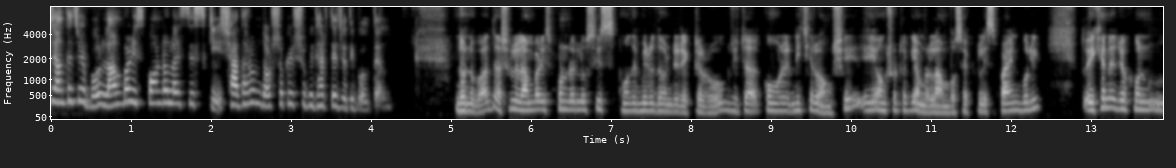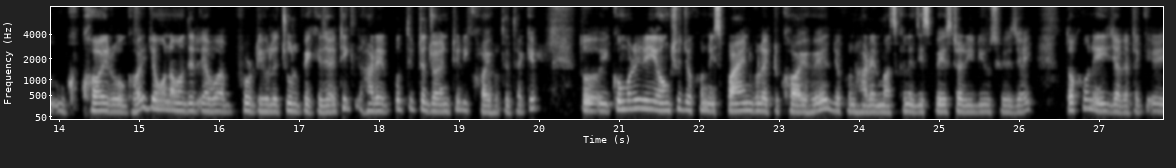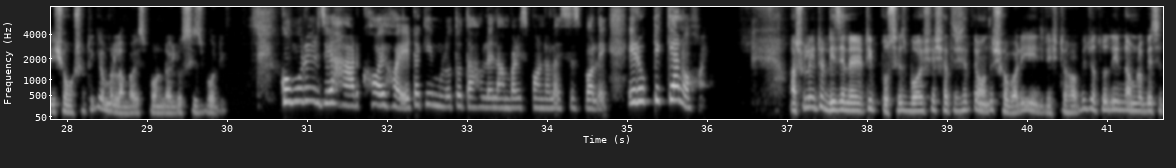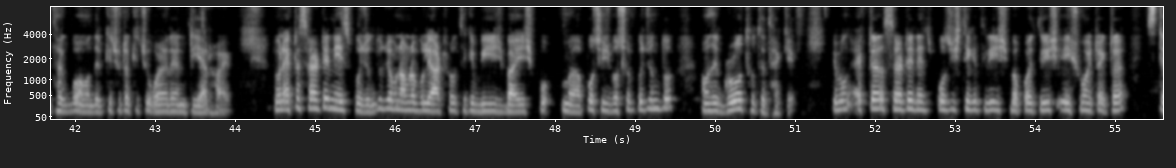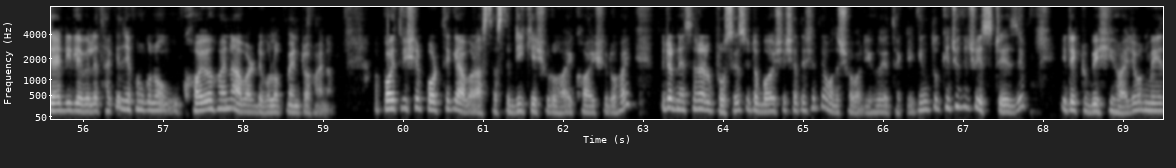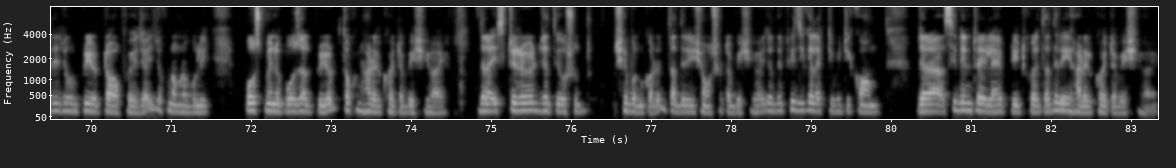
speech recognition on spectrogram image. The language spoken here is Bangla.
জানতে চাইব লাম্বার স্পন্ডালাইসিস কি? সাধারণ দর্শকের সুবিধার্থে যদি বলতেন। ধন্যবাদ। আসলে লাম্বার স্পন্ডাইলোসিস আমাদের মেরুদণ্ডের একটা রোগ, যেটা কোমরের নিচের অংশে, এই অংশটাকে আমরা লাম্বোস্যাক্রাল স্পাইন বলি। তো এখানে যখন ক্ষয় রোগ হয়, যেমন আমাদের ফোরটি হলে চুল পেকে যায়, ঠিক হাড়ের প্রত্যেকটা জয়েন্টেরই ক্ষয় হতে থাকে। তো এই কোমরের এই অংশে যখন স্পাইনগুলো একটু ক্ষয় হয়ে, যখন হাড়ের মাঝখানে যে স্পেসটা রিডিউস হয়ে যায়, তখন এই জায়গাটাকে, এই সমস্যাটিকে আমরা লাম্বার স্পন্ডাইলোসিস বলি। কোমরের যে হাড় ক্ষয় হয় এটাকে মূলত তাহলে লাম্বার স্পন্ডালাইসিস বলে। এই রোগটি কেন হয়? আসলে এটা ডিজেনারেটিভ প্রসেস বয়সের সাথে সাথে আমাদের সবারই এই জিনিসটা হবে। যতদিন আমরা বেঁচে থাকব, আমাদের কিছুটা কিছু ওয়ার অ্যান্ড টিয়ার হয়। যেমন একটা সার্টেন এজ পর্যন্ত, যেমন আমরা বলি আঠারো থেকে বিশ, বাইশ পঁচিশ বছর পর্যন্ত আমাদের গ্রোথ হতে থাকে। এবং একটা সার্টেন এজ পঁচিশ থেকে তিরিশ বা পঁয়ত্রিশ, এই সময়টা একটা স্ট্যাডি লেভেলে থাকে, যখন কোনো ক্ষয়ও হয় না, আবার ডেভেলপমেন্টও হয় না। পঁয়ত্রিশের পর থেকে আবার আস্তে আস্তে ডিকে শুরু হয়, ক্ষয় শুরু হয়। এটা ন্যাচারাল প্রসেস এটা বয়সের সাথে সাথে আমাদের সবারই হয়ে থাকে। কিন্তু কিছু কিছু স্টেজে এটা একটু বেশি হয়। যেমন মেয়েদের যখন পিরিয়ডটা অফ হয়ে যায়, যখন আমরা বলি পোস্ট মেনোপোজাল পিরিয়ড তখন হাড়ের ক্ষয়টা বেশি হয়। যারা স্টেরয়েড জাতীয় ওষুধ সেবন করেন, তাদের এই সমস্যাটা বেশি হয়। যাদের ফিজিক্যাল অ্যাক্টিভিটি কম, যারা সিডেন্টারি লাইফ লিড করে, তাদের এই হাড়ের ক্ষয়টা বেশি হয়।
